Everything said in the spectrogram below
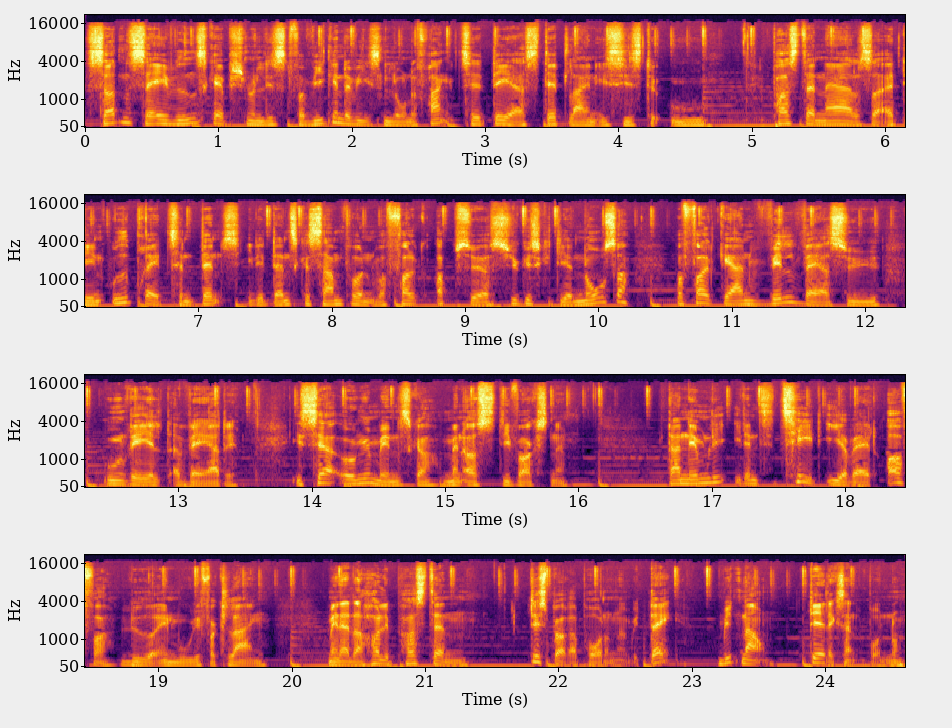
Sådan sagde videnskabsjournalist for Weekendavisen Lone Frank til DR's Deadline i sidste uge. Påstanden er altså, at det er en udbredt tendens i det danske samfund, hvor folk opsøger psykiske diagnoser, hvor folk gerne vil være syge, uden reelt at være det. Især unge mennesker, men også de voksne. Der er nemlig identitet i at være et offer, lyder en mulig forklaring. Men er der hold i påstanden? Det spørger rapporterne om i dag. Mit navn, det er Alexander Brundum.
